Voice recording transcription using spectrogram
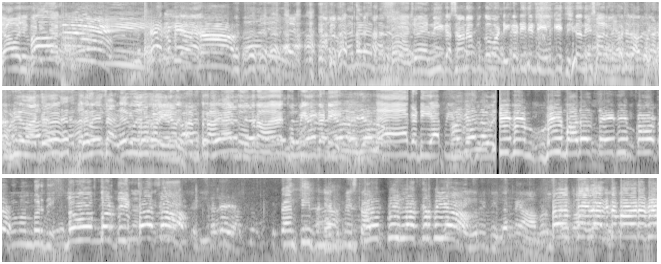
ਜਾਓ ਜੀ ਗੱਡੀ ਚੱਕ ਹਾਂ। ਜੋ ਇੰਨੀ ਕਸਮ ਨਾ ਕੋ ਵੱਡੀ ਗੱਡੀ ਦੀ ਡੀਲ ਕੀਤੀ ਹੁੰਦੀ ਸਾਨੂੰ ਕੁਝ ਲੱਭ ਜਾਣਾ। ਕੁੜੀ ਵਾਗ ਕਦੇ ਸਾਡੇ ਕੋਲ ਜੋ ਕਰੀ ਜਾਂਦੇ ਦੋ ਕਰਾ ਆਇਆ ਥੋਪੀ ਦੀ ਗੱਡੀ। ਆ ਗੱਡੀ ਆ ਪੀਲੀ ਦੀ ਦੀ 20 ਮਾਡਲ 23 ਦੀ ਇੰਪੋਰਟ ਨਵੰਬਰ ਦੀ। ਨਵੰਬਰ ਦੀ ਪੈਸਾ। 35 35 ਲੱਖ ਰੁਪਇਆ। 35 ਲੱਖ ਡਿਮਾਂਡ ਦੇ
